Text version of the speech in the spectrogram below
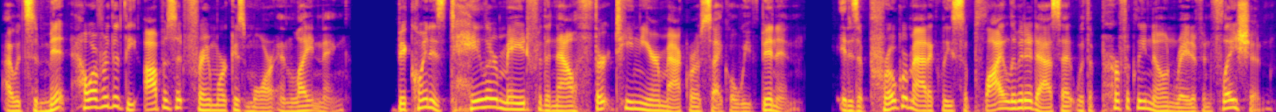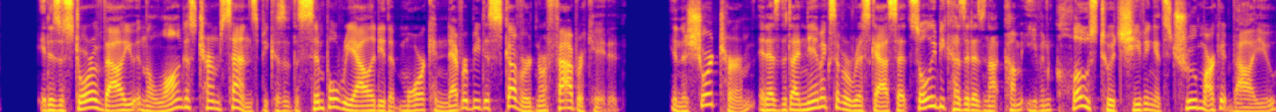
I would submit, however, that the opposite framework is more enlightening. Bitcoin is tailor made for the now 13 year macro cycle we've been in. It is a programmatically supply limited asset with a perfectly known rate of inflation. It is a store of value in the longest term sense because of the simple reality that more can never be discovered nor fabricated. In the short term, it has the dynamics of a risk asset solely because it has not come even close to achieving its true market value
